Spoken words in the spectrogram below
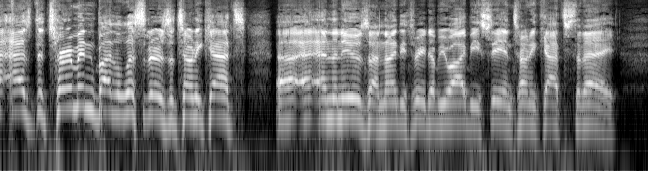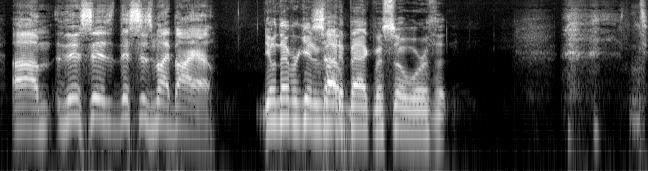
as determined by the listeners of Tony Katz uh, and the news on 93 WIBC and Tony Katz today. Um, this is this is my bio. You'll never get So- invited back, but so worth it.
